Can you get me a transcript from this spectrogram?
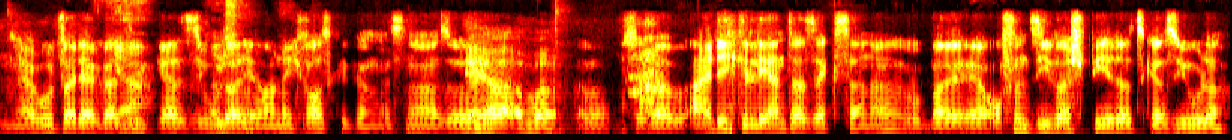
Ja gut, weil der ja, Jasula ja auch nicht rausgegangen ist, ne? Also, ja, ja, aber, aber ist aber eigentlich gelernter Sechser, ne? Wobei er offensiver spielt als Gasula.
